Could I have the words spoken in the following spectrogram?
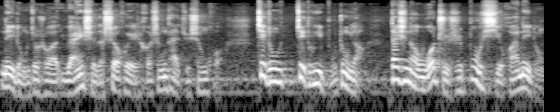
那种就是说原始的社会和生态去生活，这种这东西不重要。但是呢，我只是不喜欢那种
